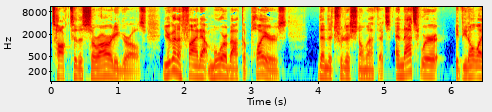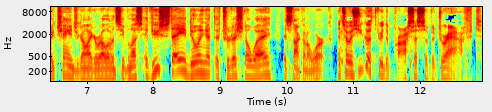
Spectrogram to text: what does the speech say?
talk to the sorority girls, you're going to find out more about the players than the traditional methods. And that's where if you don't like change, you're going to like irrelevance even less. If you stay doing it the traditional way, it's not going to work. And so as you go through the process of a draft,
